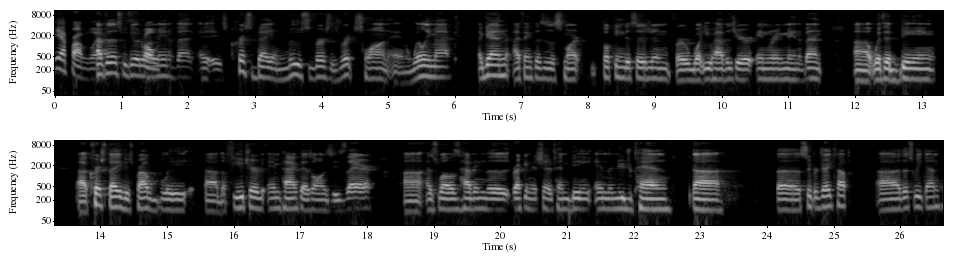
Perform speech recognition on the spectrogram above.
Yeah, probably. after this, we go to our main event. It is Chris Bey and Moose versus Rich Swann and Willie Mack. Again, I think this is a smart booking decision for what you have as your in ring main event, uh, with it being uh, Chris Bey, who's probably uh, the future of Impact as long as he's there, uh, as well as having the recognition of him being in the New Japan, uh, the Super J Cup uh, this weekend,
